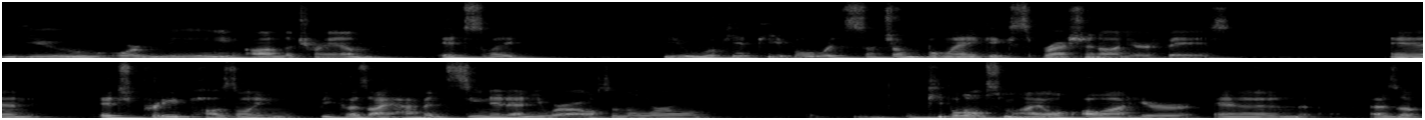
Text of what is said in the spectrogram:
you or me on the tram, it's like you look at people with such a blank expression on your face. And it's pretty puzzling because I haven't seen it anywhere else in the world. People don't smile a lot here. And as a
